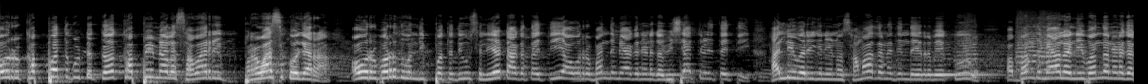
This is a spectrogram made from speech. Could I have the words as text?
ಅವರು ಕಪ್ಪತ್ ಗುಡ್ಡಕ್ಕೆ ಕಪ್ಪಿ ಮೇಲೆ ಸವಾರಿ ಪ್ರವಾಸಕ್ಕೆ ಹೋಗ್ಯಾರ. ಅವ್ರು ಬರೋದು ಒಂದು ಇಪ್ಪತ್ತು ದಿವಸ ಲೇಟ್ ಆಗತೈತಿ. ಅವ್ರು ಬಂದ ಮ್ಯಾಗ ನಿನಗೆ ವಿಷಯ ತಿಳಿತೈತಿ. ಅಲ್ಲಿವರೆಗೆ ನೀನು ಸಮಾಧಾನದಿಂದ ಇರಬೇಕು. ಆ ಬಂದ ಮ್ಯಾಲ ನೀ ಬಂದ ನನಗೆ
